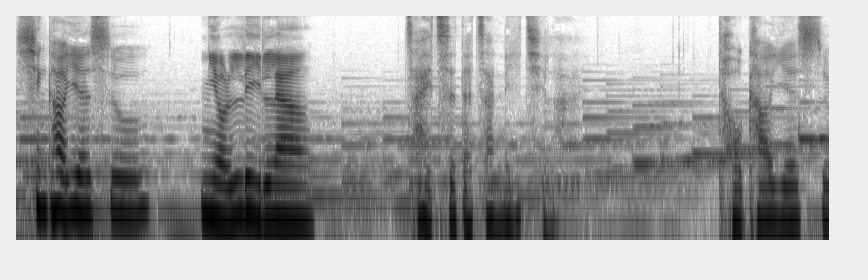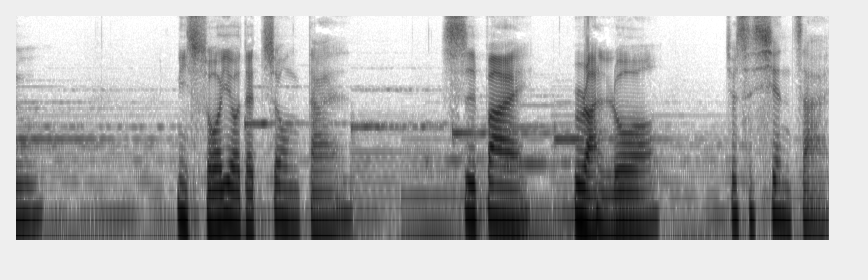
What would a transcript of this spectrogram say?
信靠耶稣，你有力量，再次的站立起来。投靠耶稣，你所有的重担、失败、软弱，就是现在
